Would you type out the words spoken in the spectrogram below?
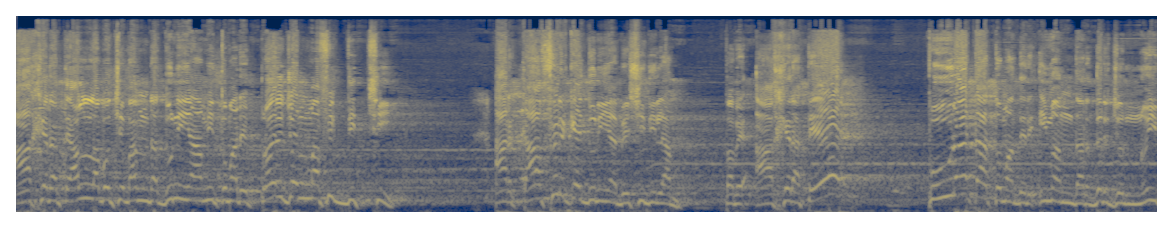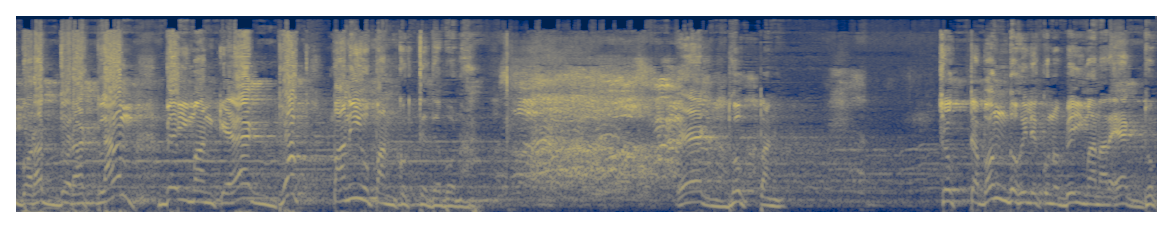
আখেরাতে আল্লাহ বলছে, বান্দা, দুনিয়া আমি তোমার প্রয়োজন মাফিক দিচ্ছি। আর কাফেরকে দুনিয়া বেশি দিলাম। তবে আখেরাতে পুরাটা তোমাদের ইমানদারদের জন্যই বরাদ্দ রাখলাম। বেঈমানকে এক ঢোক পানিও পান করতে দেব না। এক ঢোক পানি। চোখটা বন্ধ হইলে কোনো বেঈমান আর এক ঢোক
